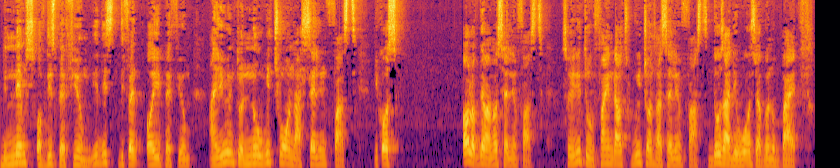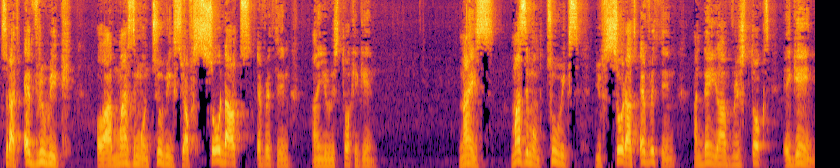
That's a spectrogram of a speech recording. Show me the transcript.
the names of this perfume, this different oil perfume, and you need to know which one are selling fast because all of them are not selling fast. So you need to find out which ones are selling fast. Those are the ones you are going to buy so that every week or a maximum two weeks, you have sold out everything and you restock again. Nice. Maximum two weeks, you've sold out everything and then you have restocked again.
